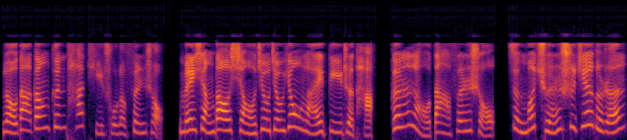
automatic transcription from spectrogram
老大刚跟他提出了分手，没想到小舅舅又来逼着他跟老大分手。怎么全世界的人？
